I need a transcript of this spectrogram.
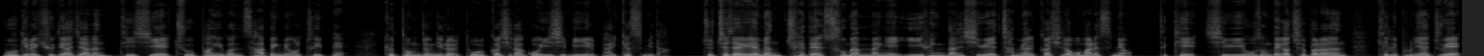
무기를 휴대하지 않은 DC의 주 방위군 400명을 투입해 교통 정리를 도울 것이라고 22일 밝혔습니다. 주최자에 의하면 최대 수만 명이 이 횡단 시위에 참여할 것이라고 말했으며 특히 시위 호송대가 출발하는 캘리포니아주의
